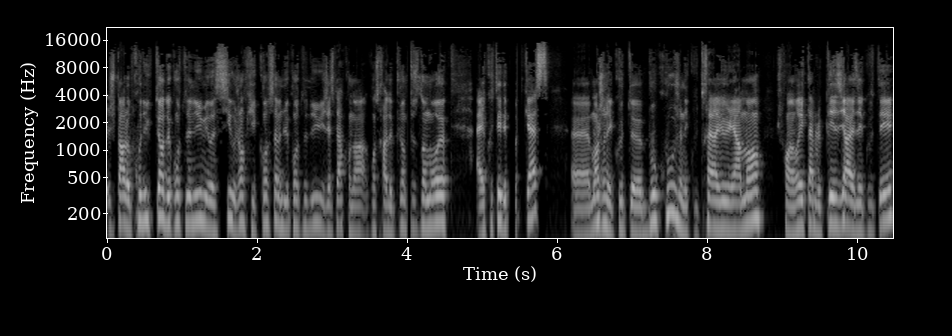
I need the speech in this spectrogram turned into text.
je parle aux producteurs de contenu, mais aussi aux gens qui consomment du contenu. J'espère qu'on sera de plus en plus nombreux à écouter des podcasts. Euh, moi, j'en écoute euh, beaucoup, j'en écoute très régulièrement. Je prends un véritable plaisir à les écouter.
